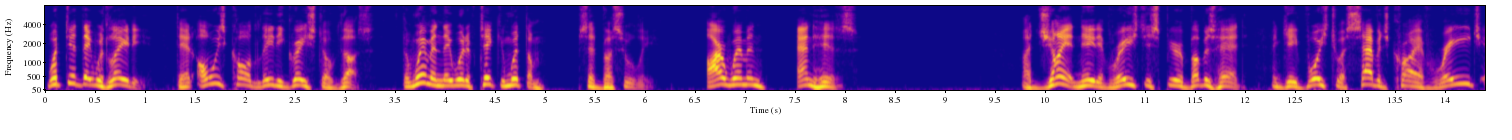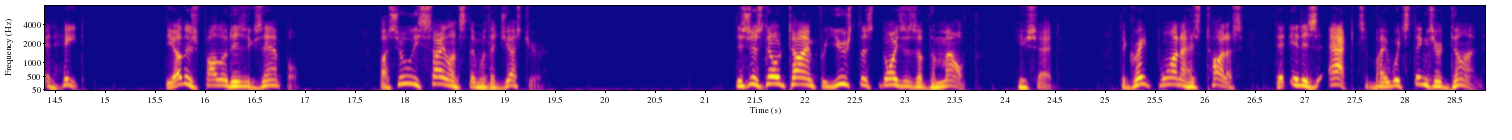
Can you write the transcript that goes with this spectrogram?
What did they with Lady? They had always called Lady Greystoke thus. The women they would have taken with them, said Basuli. Our women and his. A giant native raised his spear above his head and gave voice to a savage cry of rage and hate. The others followed his example. Basuli silenced them with a gesture. This is no time for useless noises of the mouth, he said. The great Bwana has taught us that it is acts by which things are done,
